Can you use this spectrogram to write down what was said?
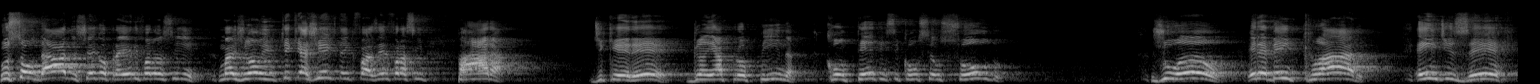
Os soldados chegam para ele e falam assim, mas João, e o que, que a gente tem que fazer? Ele fala assim, para de querer ganhar propina, contentem-se com o seu soldo. João, ele é bem claro em dizer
